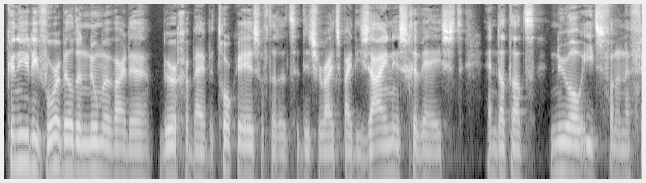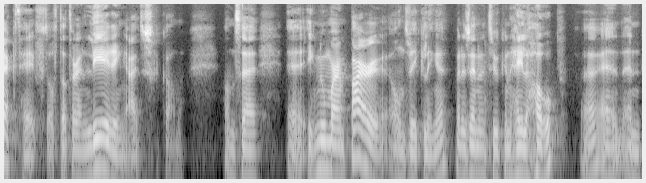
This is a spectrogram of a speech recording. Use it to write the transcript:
kunnen jullie voorbeelden noemen waar de burger bij betrokken is? Of dat het Digital Rights by Design is geweest? En dat dat nu al iets van een effect heeft? Of dat er een lering uit is gekomen? Want eh, eh, ik noem maar een paar ontwikkelingen, maar er zijn er natuurlijk een hele hoop. Eh, en, en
